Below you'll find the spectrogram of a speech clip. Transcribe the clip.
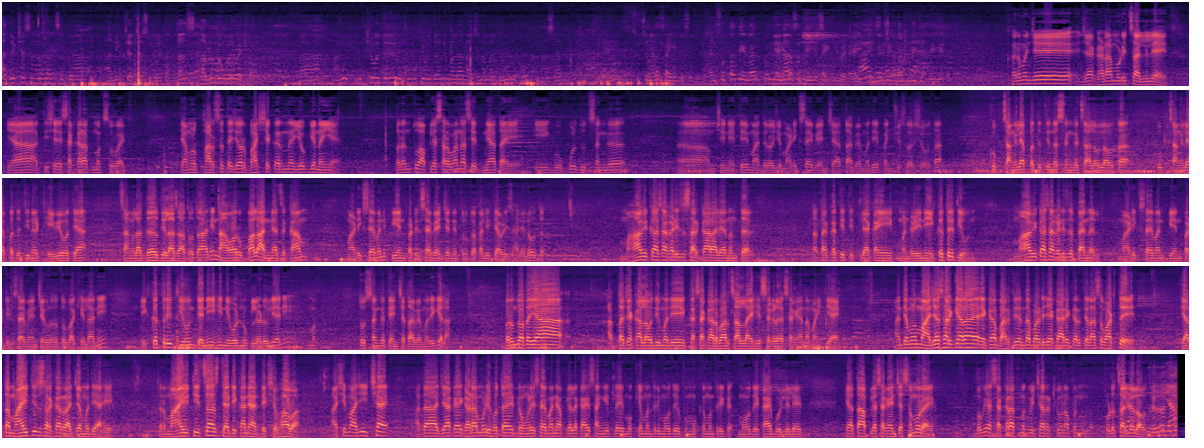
अध्यक्षासंदर्भात सध्या अनेक चर्चा सुरू आहेत. आत्ताच अरुण डोंगळे भेटले. मुख्यमंत्र्यांनी उपमुख्यमंत्र्यांनी मला राजीनामा देऊ नको असा सूचना सांगितलं आणि स्वतः देणार पण देणार पण घडामोडी झालेल्या आहेत. खरं म्हणजे ज्या घडामोडी चाललेल्या आहेत या अतिशय सकारात्मक सुरू आहेत. त्यामुळं फारसं त्याच्यावर भाष्य करणं योग्य नाही आहे परंतु आपल्या सर्वांनाच हे ज्ञात आहे की गोकुळ दूध संघ अ, आमचे नेते महादेवरावजी माडिक साहेब यांच्या ताब्यामध्ये पंचवीस वर्ष होता. खूप चांगल्या पद्धतीनं संघ चालवला होता. खूप चांगल्या पद्धतीनं ठेवी होत्या. चांगला दर दिला जात होता आणि नावारूपाला आणण्याचं काम माडिक साहेब आणि पी एन पाटील साहेब यांच्या नेतृत्वाखाली त्यावेळी झालेलं होतं. महाविकास आघाडीचं सरकार आल्यानंतर तथाकथित तिथल्या काही मंडळींनी एकत्रित येऊन महाविकास आघाडीचं पॅनल माडिक साहेब आणि पी एन पाटील साहेब यांच्या विरोधात उभा केला आणि एकत्रित येऊन त्यांनी ही निवडणूक लढवली आणि मग तो संघ त्यांच्या ताब्यामध्ये गेला. परंतु आता या आत्ताच्या कालावधीमध्ये कसा कारभार चालला आहे हे सगळं सगळ्यांना माहिती आहे. आणि त्यामुळे माझ्यासारख्याला एका भारतीय जनता पार्टीच्या कार्यकर्त्याला असं वाटतंय की आता महायुतीचं सरकार राज्यामध्ये आहे. तर महायुतीचाच त्या ठिकाणी अध्यक्ष व्हावा अशी माझी इच्छा आहे. आता ज्या काही घडामोडी होत आहेत डोंगळे साहेबांनी आपल्याला काय सांगितलं आहे मुख्यमंत्री महोदय उपमुख्यमंत्री महोदय काय बोललेले आहेत हे आता आपल्या सगळ्यांच्या समोर आहे. बघूया सकारात्मक विचार ठेवून आपण पुढं चाललेलो आहोत.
